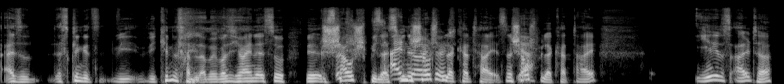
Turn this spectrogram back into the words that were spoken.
also das klingt jetzt wie, wie Kindeshandel, aber was ich meine ist so, wir Schauspieler, es ist wie eine. Schauspielerkartei, es ist eine Ja. Schauspielerkartei, jedes Alter,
